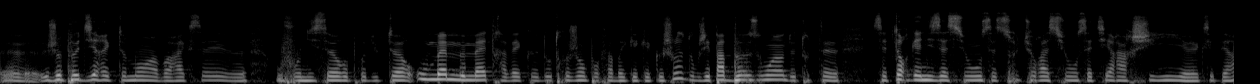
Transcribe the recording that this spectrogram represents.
euh, je peux directement avoir accès aux fournisseurs, aux producteurs, ou même me mettre avec d'autres gens pour fabriquer quelque chose. Donc j'ai pas besoin de toute cette organisation, cette structuration, cette hiérarchie, etc.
